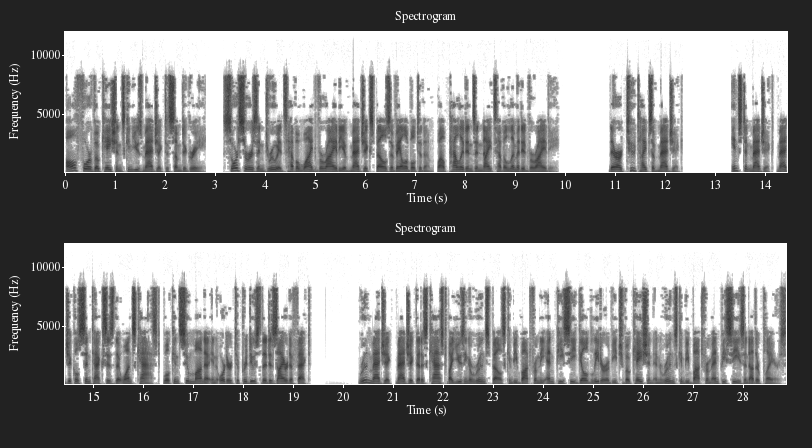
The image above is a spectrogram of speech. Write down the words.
All four vocations can use magic to some degree. Sorcerers and druids have a wide variety of magic spells available to them, while paladins and knights have a limited variety. There are two types of magic. Instant magic – magical syntaxes that once cast, will consume mana in order to produce the desired effect Rune magic – Magic that is cast by using a rune spells can be bought from the NPC guild leader of each vocation and runes can be bought from NPCs and other players.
